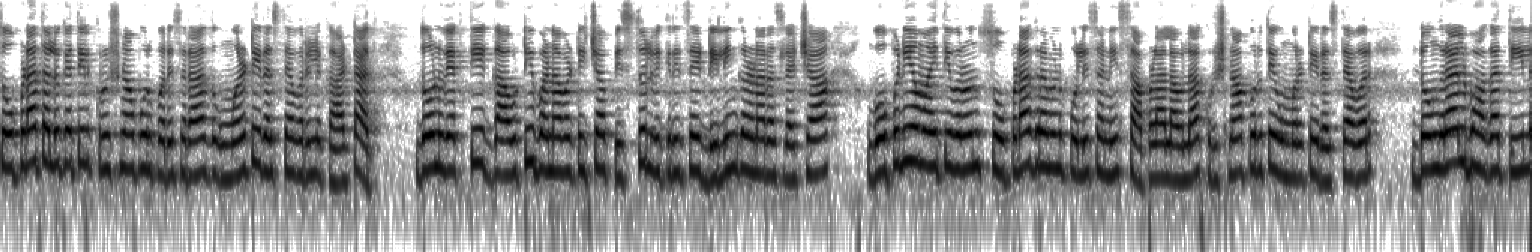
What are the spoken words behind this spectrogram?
चोपडा तालुक्यातील कृष्णापूर परिसरात उमरटी रस्त्यावरील घाटात दोन व्यक्ती गावठी बनावटीच्या पिस्तूल विक्रीचे डिलिंग करणार असल्याच्या गोपनीय माहितीवरून चोपडा ग्रामीण पोलिसांनी सापळा लावला. कृष्णापूर ते उमरटी रस्त्यावर डोंगराळ भागातील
